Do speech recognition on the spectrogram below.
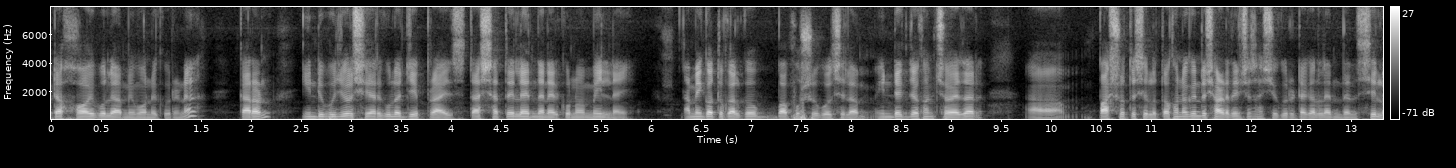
এটা হয় বলে আমি মনে করি না। কারণ ইন্ডিভিজুয়াল শেয়ারগুলোর যে প্রাইস তার সাথে লেনদেনের কোনো মিল নাই। আমি গতকালকেও বা পরশু বলছিলাম ইন্ডেক্স যখন ছয় হাজার পাঁচশোতে ছিল, তখনও কিন্তু সাড়ে তিনশো, চারশো কোটি টাকার লেনদেন ছিল।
